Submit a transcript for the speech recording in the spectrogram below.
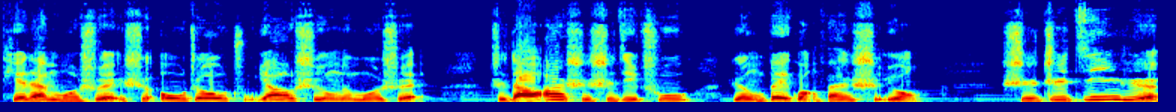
铁胆墨水是欧洲主要使用的墨水，直到二十世纪初仍被广泛使用。时至今日。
